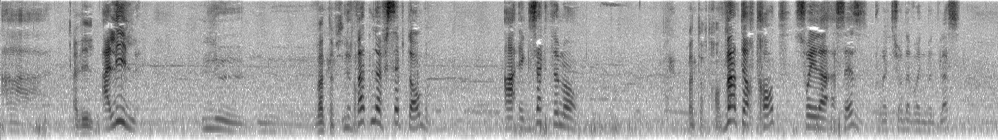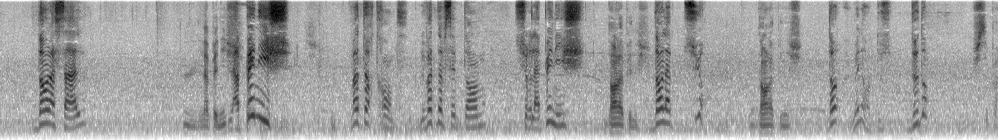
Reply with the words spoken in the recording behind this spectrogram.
à, À Lille. à Lille le, le- 29 le septembre. 29 septembre à exactement 20h30. 20h30. Soyez là à 16 pour être sûr d'avoir une bonne place. Dans la salle, La péniche. la péniche 20h30, le 29 septembre, sur la péniche, Dans la péniche. dans la. Sur. Dans la péniche. Dans, mais non, dedans. Je sais pas.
